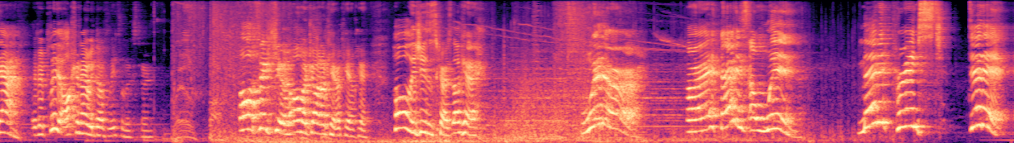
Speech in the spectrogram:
Damn! If I play the Auchenai, we don't have lethal next turn. Oh, thank you! Oh my god, okay, okay, okay. Holy Jesus Christ, okay. Winner! Alright, that is a win! Medic Priest did it!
